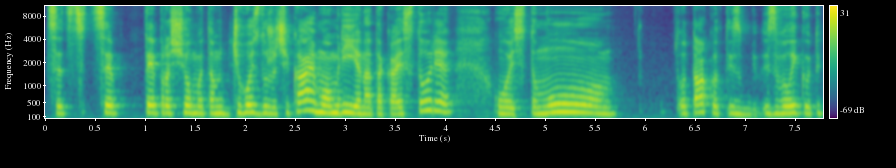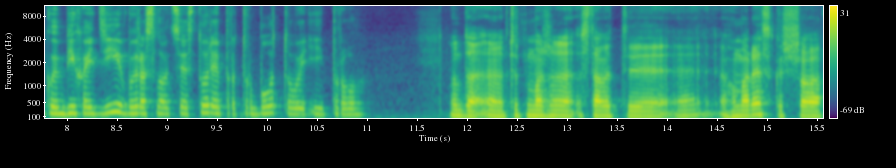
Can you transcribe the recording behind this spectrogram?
це, це, це те, про що ми там чогось дуже чекаємо. Мріяна така історія. Ось тому. Отак, от із, із великої такої біг ID виросла ця історія про турботу і про Ну да, е, тут можна ставити е, гумореску, що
